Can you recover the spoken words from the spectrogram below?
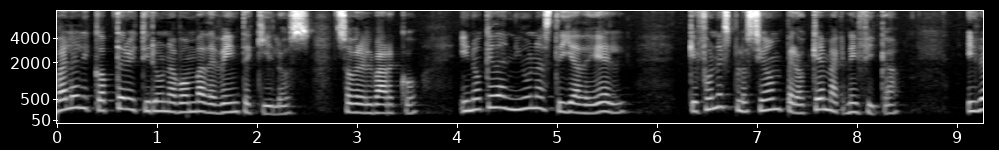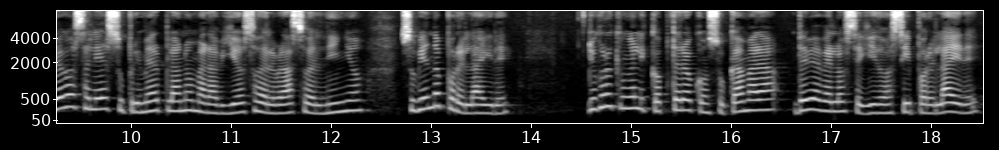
va el helicóptero y tira una bomba de veinte kilos sobre el barco, y no queda ni una astilla de él, que fue una explosión, pero qué magnífica. Y luego salía su primer plano maravilloso del brazo del niño, subiendo por el aire, yo creo que un helicóptero con su cámara debe haberlo seguido así por el aire,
